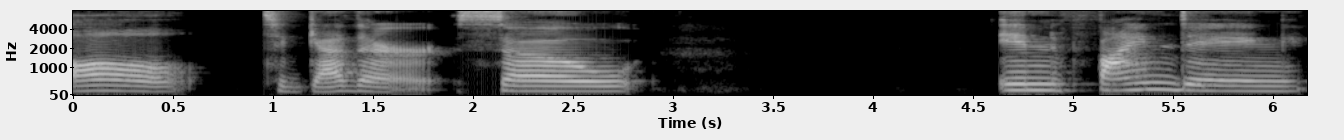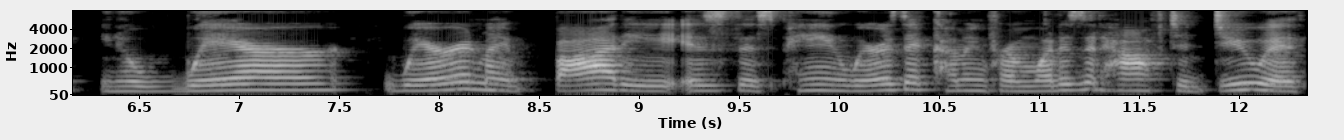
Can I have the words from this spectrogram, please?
all together. So in finding, you know, where where in my body is this pain? Where is it coming from? What does it have to do with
